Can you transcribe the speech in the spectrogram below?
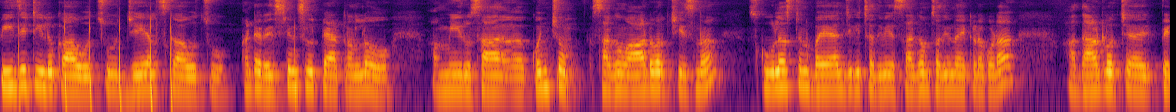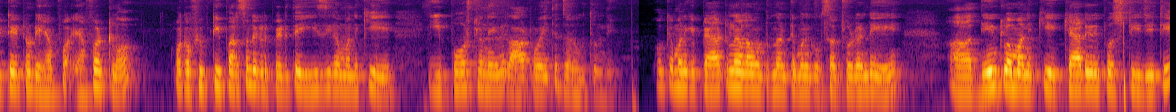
పీజీటీలు కావచ్చు జేఎల్స్ కావచ్చు అంటే రెసిడెన్షియల్ ప్యాటర్న్లో మీరు సా కొంచెం సగం హార్డ్ వర్క్ చేసిన స్కూల్ అసిస్టెంట్ బయాలజీకి చదివే సగం చదివిన ఇక్కడ కూడా ఆ దాంట్లో చే- పెట్టేటువంటి ఎఫ ఎఫర్ట్లో ఒక ఫిఫ్టీ పర్సెంట్ ఇక్కడ పెడితే ఈజీగా మనకి ఈ పోస్టులు అనేవి రావటం అయితే జరుగుతుంది. ఓకే మనకి ప్యాటర్న్ ఎలా ఉంటుందంటే మనకి ఒకసారి చూడండి. దీంట్లో మనకి category post TGT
